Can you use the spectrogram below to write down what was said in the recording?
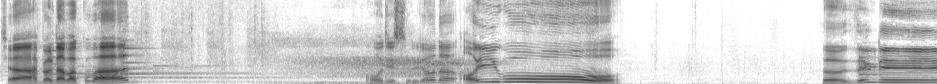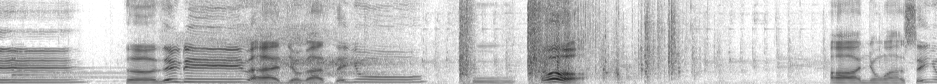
자한 명 남았구만. 어디 있으려나? 아이고! 선생님! 선생님! 안녕하세요. 우, 어 안녕하세요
